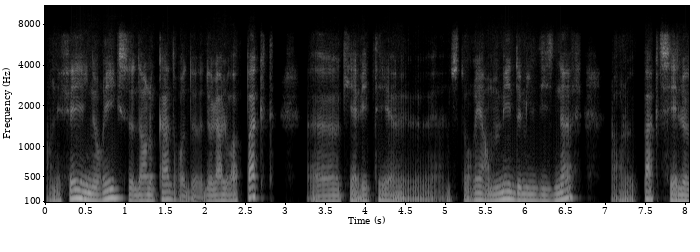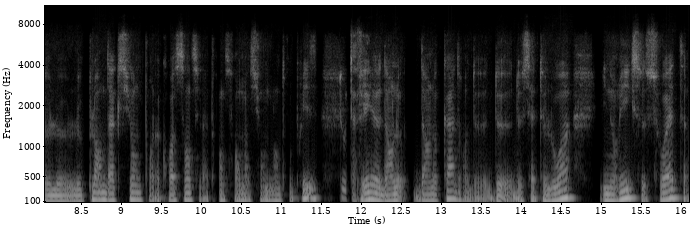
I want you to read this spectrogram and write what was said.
En effet, Inorix, dans le cadre de, la loi Pacte, qui avait été instaurée en mai 2019, alors, le pacte, c'est le, plan d'action pour la croissance et la transformation de l'entreprise. Tout à fait. Et euh, dans le, dans le cadre de, cette loi, Inorix souhaite, euh,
